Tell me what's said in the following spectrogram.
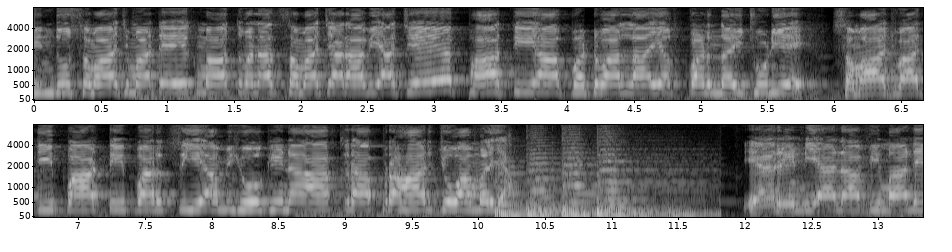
હિન્દુ સમાજ માટે એક મહત્વના સમાચાર આવ્યા છે. ફાતિયા ભટવા લાયક પણ નહીં છોડીએ. સમાજવાદી પાર્ટી પર સીએમ યોગીના આકરા પ્રહાર જોવા મળ્યા. એર ઇન્ડિયાના વિમાને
